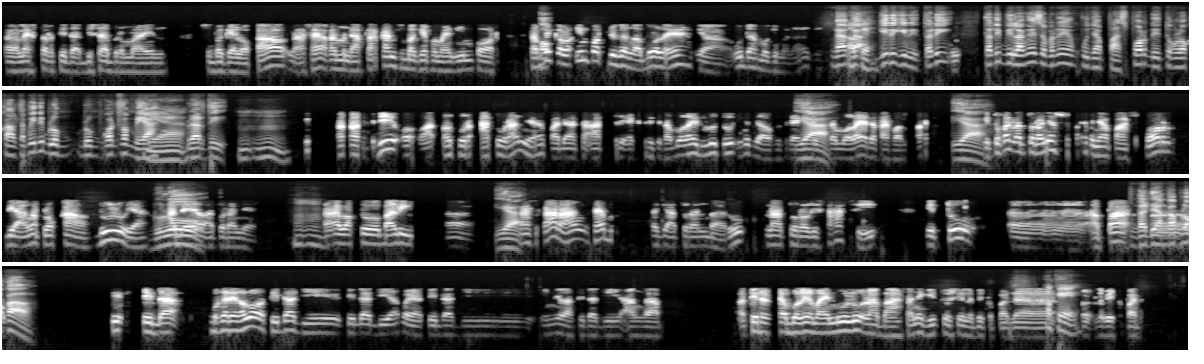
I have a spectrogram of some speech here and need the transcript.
eh, Leicester tidak bisa bermain sebagai lokal, nah saya akan mendaftarkan sebagai pemain import. Tapi Oh. kalau import juga nggak boleh, ya udah mau gimana lagi. Enggak, enggak. Oke. Gini gini. Tadi tadi bilangnya sebenarnya yang punya paspor dihitung lokal, tapi ini belum belum confirm ya. Iya. Berarti Mm-mm. Ah, jadi o- atur aturannya pada saat 3x3 kita mulai dulu tuh, ingat nggak waktu 3x3 Ya. kita mulai ada 5 on 5, ya itu kan aturannya supaya punya paspor dianggap lokal dulu ya, Dulu. ADL aturannya. Mm-mm. Nah, waktu Bali. ya. Nah sekarang saya lagi aturan baru, naturalisasi itu eh, apa? Enggak dianggap eh, lokal. tidak bukan dengan lo tidak di tidak di apa ya tidak di inilah tidak dianggap eh, tidak boleh main dulu lah bahasanya gitu sih lebih kepada Oke. lebih kepada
